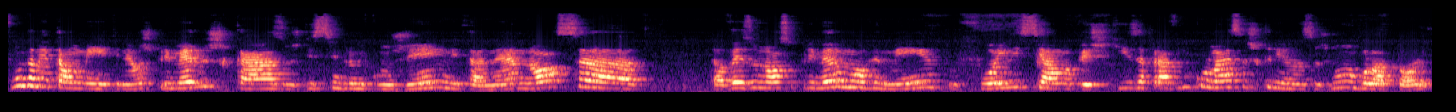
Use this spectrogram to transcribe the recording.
fundamentalmente, né, os primeiros casos de síndrome congênita, né, nossa Talvez o nosso primeiro movimento foi iniciar uma pesquisa para vincular essas crianças no ambulatório.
